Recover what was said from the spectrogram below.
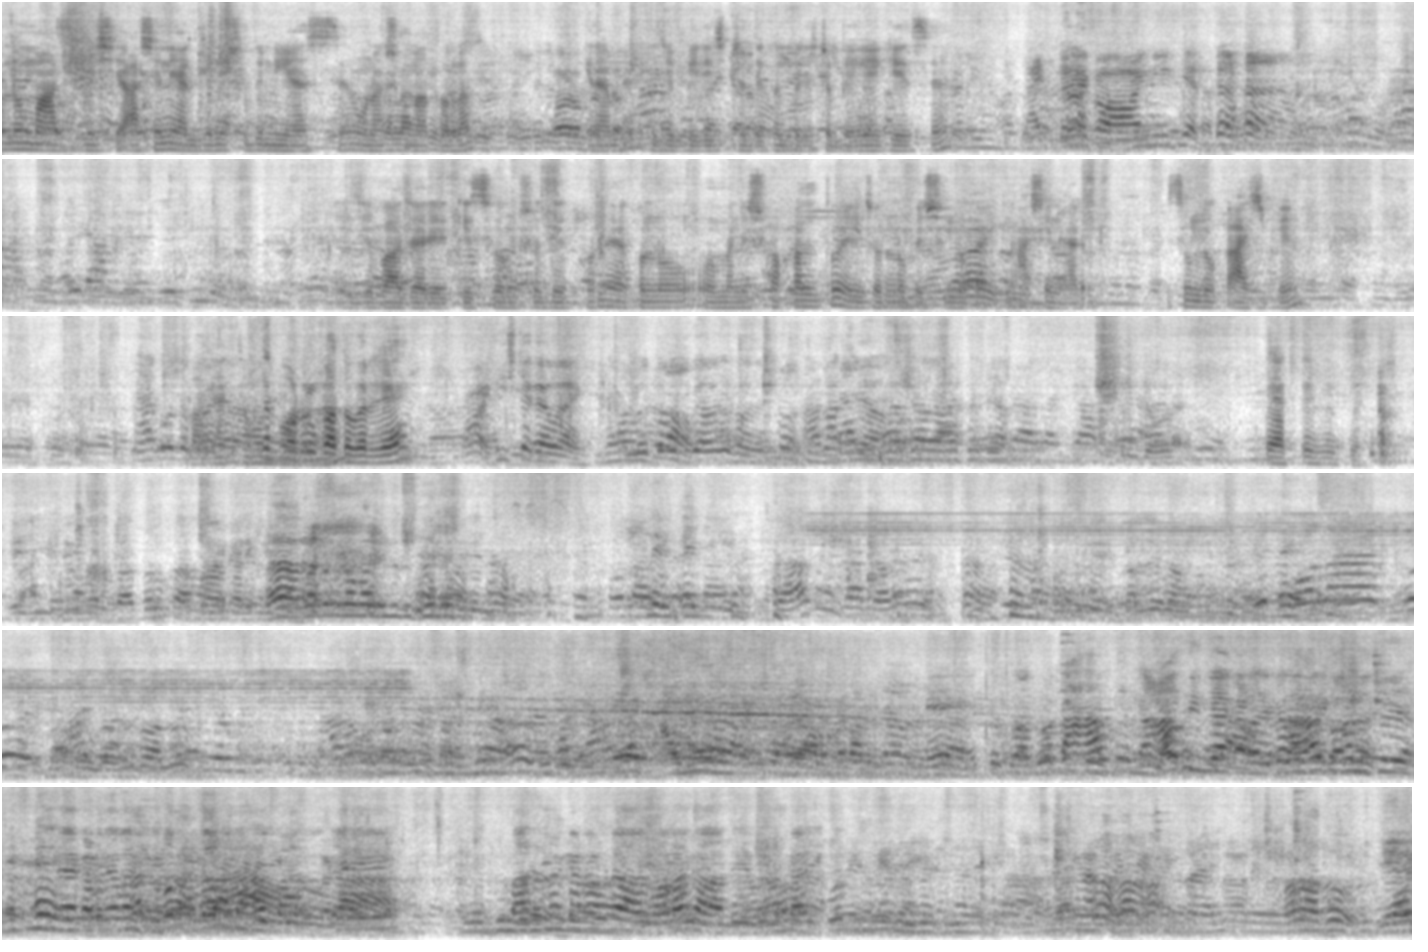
কোনো মাছ বেশি আসেনি, একজনই শুধু নিয়ে আসছে, ওনার সোনাতলা গ্রামে। যে ব্রিজটা, দেখুন ব্রিজটা ভেঙে গিয়েছে। এই যে বাজারের কিছু অংশ দেখুন, এখনও মানে সকাল তো, এই জন্য বেশি লোক আসেনি, আর কিছু লোক আসবে। বাজার তেমন বড় কত করে রে বিশ টাকা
